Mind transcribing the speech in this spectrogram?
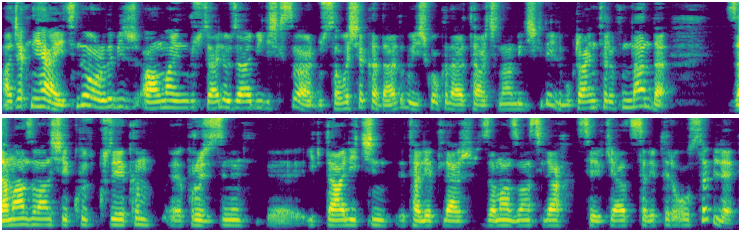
Ancak nihayetinde orada bir Almanya-Rusya ile özel bir ilişkisi var. Bu savaşa kadar da bu ilişki o kadar tartışılan bir ilişki değildi. Ukrayna tarafından da zaman zaman işte Kuzey Yakın e, projesinin e, iptali için talepler, zaman zaman silah sevkiyatı talepleri olsa bile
